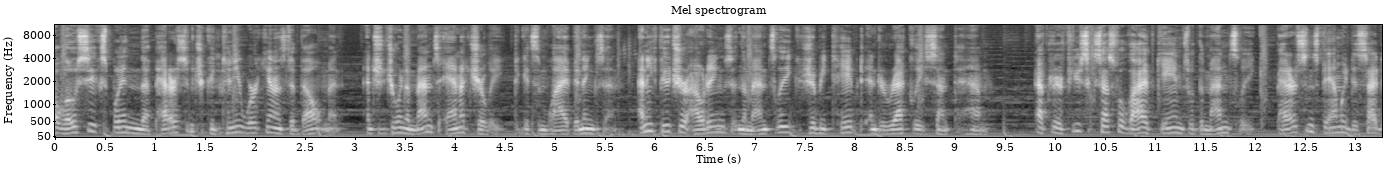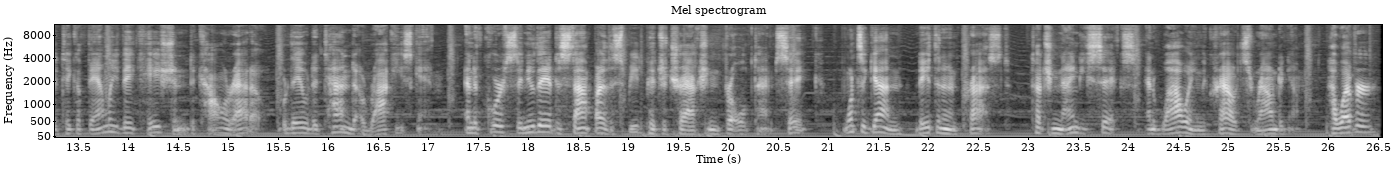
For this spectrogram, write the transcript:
Alosi explained that Patterson should continue working on his development and should join a men's amateur league to get some live innings in. Any future outings in the men's league should be taped and directly sent to him. After a few successful live games with the men's league, Patterson's family decided to take a family vacation to Colorado, where they would attend a Rockies game. And of course, they knew they had to stop by the speed pitch attraction for old time's sake. Once again, Nathan impressed, touching 96 and wowing the crowd surrounding him. However,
